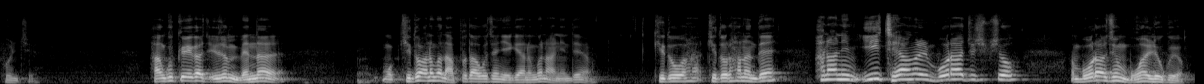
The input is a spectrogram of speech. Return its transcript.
본질. 한국 교회가 요즘 맨날 뭐 기도하는 건 나쁘다고 저는 얘기하는 건 아닌데요. 기도 기도를 하는데 하나님 이 재앙을 몰아 주십시오. 몰아 주면 뭐 하려고요?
